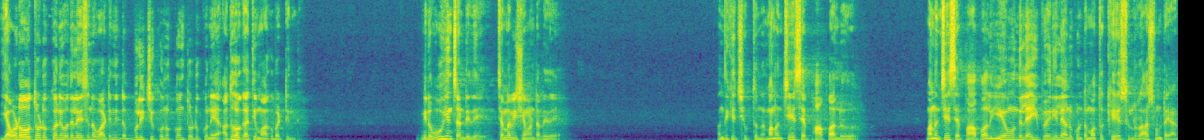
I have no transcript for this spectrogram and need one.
ఎవడో తొడుక్కొని వదిలేసిన వాటిని డబ్బులిచ్చి కొనుక్కొని తొడుక్కునే అధోగతి మాకు పట్టింది. మీరు ఊహించండి ఇది చిన్న విషయం అంటారు ఇది. అందుకే చెప్తున్నా మనం చేసే పాపాలు మనం చేసే పాపాలు ఏముందిలే అయిపోయినాయిలే అనుకుంటాం మొత్తం కేసులు రాసి ఉంటాయి ఆడ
